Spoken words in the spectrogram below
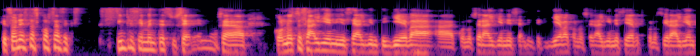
Que son estas cosas que simplemente suceden. O sea, conoces a alguien y ese alguien te lleva a conocer a alguien, ese alguien te lleva a conocer a alguien, ese alguien te conocer a alguien,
